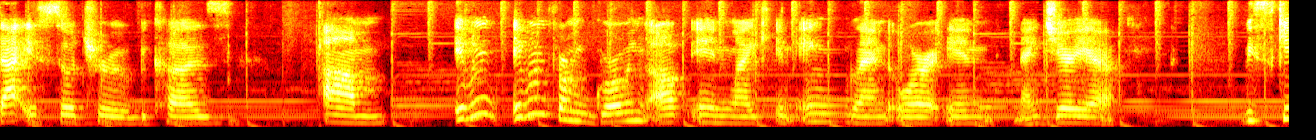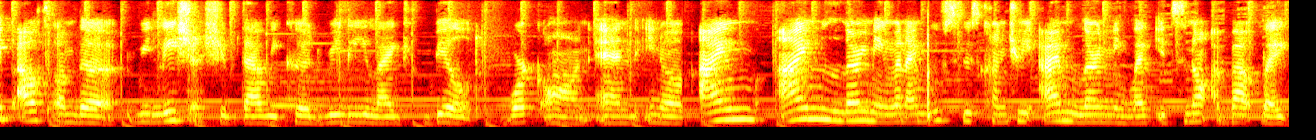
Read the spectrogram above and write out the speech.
that is so true because um, even even from growing up in like in England or in Nigeria, we skip out on the relationship that we could really like build work on. And you know i'm i'm learning when i moved to this country i'm learning like it's not about like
